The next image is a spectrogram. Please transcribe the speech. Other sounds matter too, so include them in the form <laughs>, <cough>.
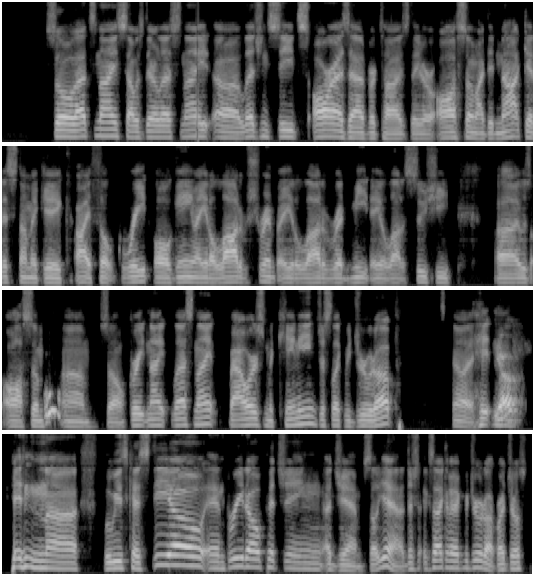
So that's nice. I was there last night. Uh, legend seats are as advertised. They are awesome. I did not get a stomach ache. I felt great all game. I ate a lot of shrimp. I ate a lot of red meat. I ate a lot of sushi. Uh, it was awesome. Um, so great night last night. Bauers McKinney, just like we drew it up, uh, hitting, yep. hitting uh, Luis Castillo and Brito pitching a gem. So yeah, just exactly like we drew it up, right, Joseph?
